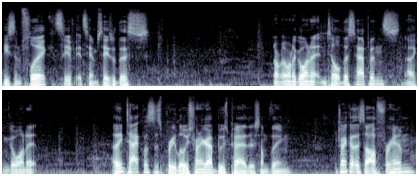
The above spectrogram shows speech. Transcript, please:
Decent flick. Let's see if it's him stays with this. I don't really want to go on it until this happens. Now I can go on it. I think Tackless is pretty low. He's trying to grab boost pads or something. I'm trying to cut this off for him.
